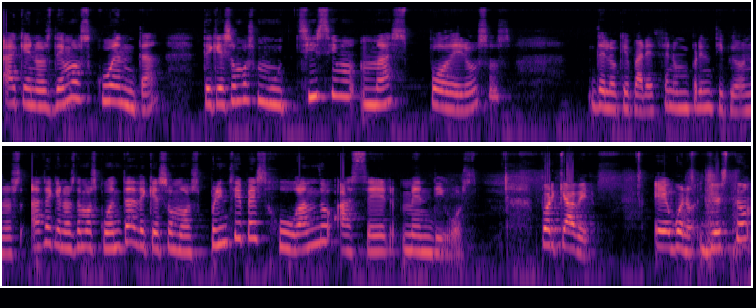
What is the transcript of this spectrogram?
a que nos demos cuenta de que somos muchísimo más poderosos de lo que parece en un principio. Nos hace que nos demos cuenta de que somos príncipes jugando a ser mendigos. Porque, a ver, eh, bueno, yo esto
